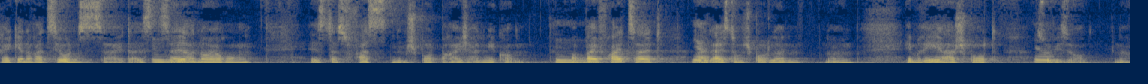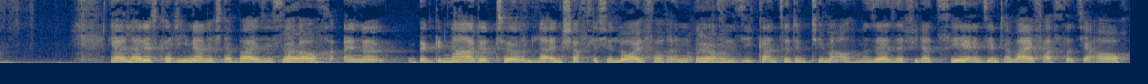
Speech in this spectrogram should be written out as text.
Regenerationszeit, als mhm. Zellerneuerung ist das Fasten im Sportbereich angekommen. Mhm. Ob bei Freizeit, ja. bei Leistungssportlern, ne, im Reha-Sport ja. sowieso. Ne. Ja, leider ist Karina nicht dabei. Sie ist ja. ja. auch eine begnadete und leidenschaftliche Läuferin und ja. sie, sie, kann zu dem Thema auch immer sehr, sehr viel erzählen. Sie intervallfastet ja auch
